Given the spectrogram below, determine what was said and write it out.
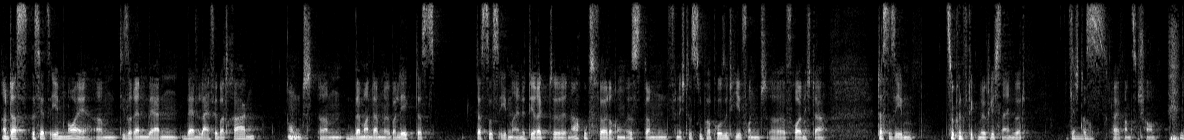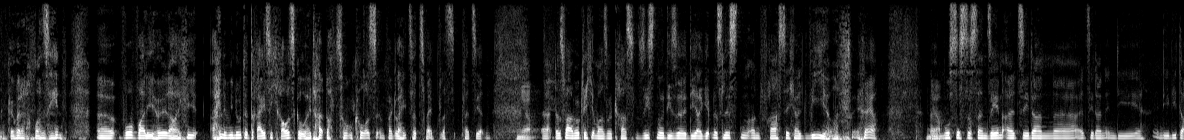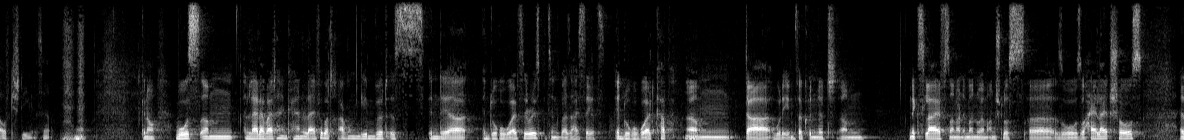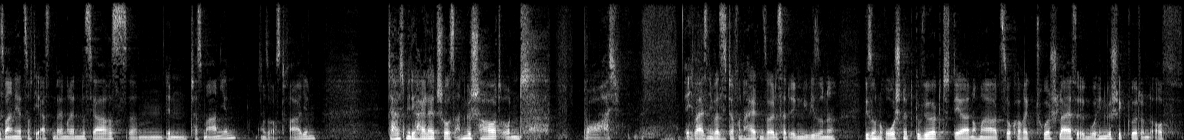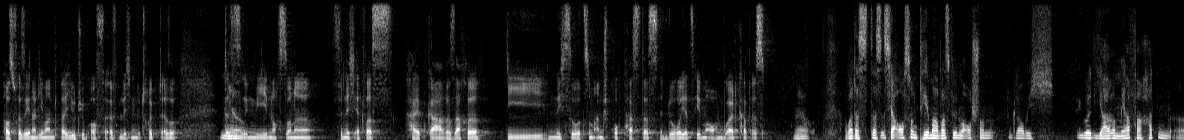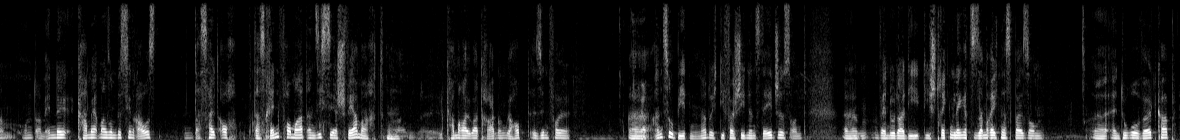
Und das ist jetzt eben neu. Ähm, diese Rennen werden, werden live übertragen. Und ähm, wenn man dann mal überlegt, dass, dass das eben eine direkte Nachwuchsförderung ist, dann finde ich das super positiv und äh, freue mich da, dass das eben zukünftig möglich sein wird sich genau. das live anzuschauen. Dann können wir dann nochmal sehen, äh, wo Wally Höll da irgendwie eine Minute 30 rausgeholt hat auf so einem Kurs im Vergleich zur Zweitplatzierten. Ja. ja. Das war wirklich immer so krass. Du siehst nur diese, die Ergebnislisten und fragst dich halt wie. Und ja, ja. Äh, musstest das dann sehen, als sie dann, äh, als sie dann in die, in die Elite aufgestiegen ist. Ja. ja. Genau. Wo es ähm, leider weiterhin keine Live-Übertragungen geben wird, ist in der Enduro World Series, beziehungsweise heißt er jetzt Enduro World Cup. Mhm. Ähm, da wurde eben verkündet, ähm, nichts live, sondern immer nur im Anschluss äh, so, so Highlight-Shows. Es waren jetzt noch die ersten beiden Rennen des Jahres ähm, in Tasmanien, also Australien. Da habe ich mir die Highlight-Shows angeschaut und boah, ich, ich weiß nicht, was ich davon halten soll. Das hat irgendwie wie so eine wie so ein Rohschnitt gewirkt, der nochmal zur Korrekturschleife irgendwo hingeschickt wird und auf, aus Versehen hat jemand bei YouTube auf Veröffentlichen gedrückt. Also das ja. ist irgendwie noch so eine, finde ich, etwas halbgare Sache, die nicht so zum Anspruch passt, dass Enduro jetzt eben auch ein World Cup ist. Ja, aber das, das ist ja auch so ein Thema, was wir nur auch schon, glaube ich, über die Jahre mehrfach hatten. Ähm, und am Ende kam ja immer so ein bisschen raus, dass halt auch das Rennformat an sich sehr schwer macht. Mhm. Kameraübertragung überhaupt äh, sinnvoll äh, ja. anzubieten, ne, durch die verschiedenen Stages. Und ähm, wenn du da die, die Streckenlänge zusammenrechnest bei so einem äh, Enduro World Cup,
